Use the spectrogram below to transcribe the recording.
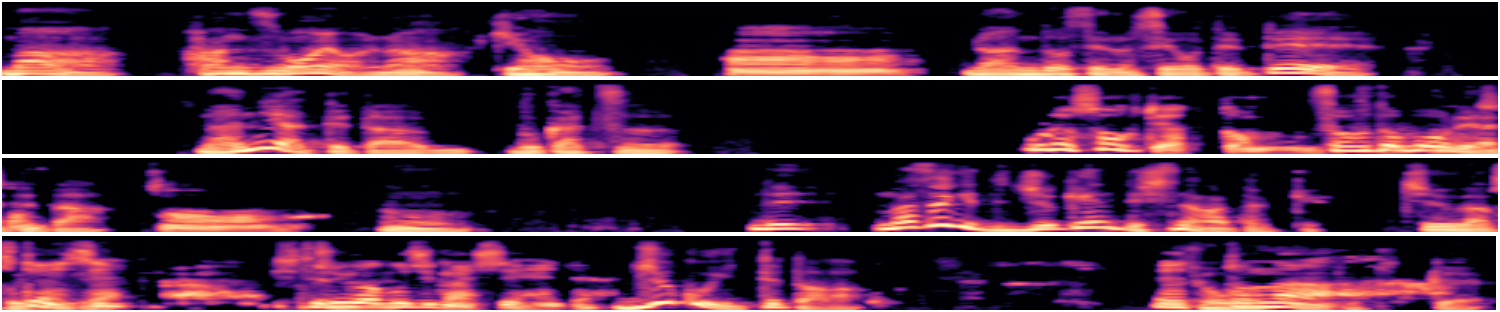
まあ、半ズボンやわな、基本。うん。ランドセル背負ってて、何やってた？部活。俺ソフトやったもん。ソフトボールやってた。うん。うん。で、まさきって受験ってしなかったっけ？中学受験。してん中学時間してへんで。塾行ってた？えっとな、時って。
